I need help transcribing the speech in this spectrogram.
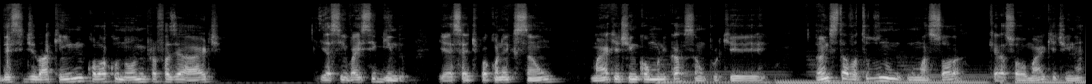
decidir lá quem coloca o nome para fazer a arte. E assim vai seguindo. E essa é tipo a conexão marketing e comunicação, porque antes estava tudo num- numa só, que era só o marketing, né?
